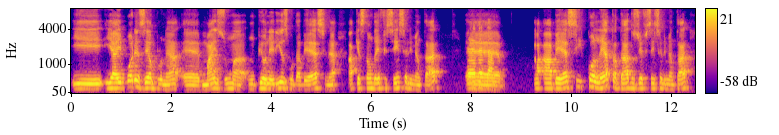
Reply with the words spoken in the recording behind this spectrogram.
E, e aí, por exemplo, né, é, mais uma, um pioneirismo da ABS, né, a questão da eficiência alimentar. É, é verdade. A, ABS coleta dados de eficiência alimentar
